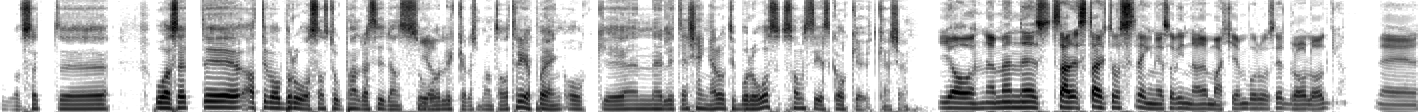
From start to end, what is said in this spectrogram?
Oavsett, oavsett eh, att det var Borås som stod på andra sidan så Ja. lyckades man ta tre poäng och eh, en liten känga då till Borås som ser skaka ut kanske. Ja, nej men eh, star- starkt av Strängnäs att vinna den matchen. Borås är ett bra lag. Eh,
